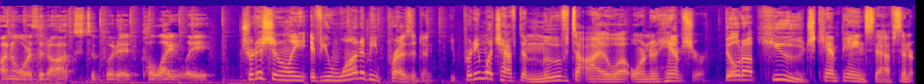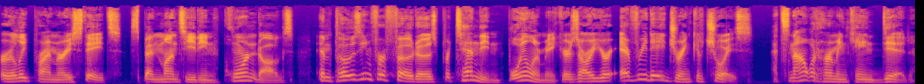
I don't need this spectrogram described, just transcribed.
unorthodox, to put it politely. Traditionally, if you want to be president, you pretty much have to move to Iowa or New Hampshire, build up huge campaign staffs in early primary states, spend months eating corn dogs, and posing for photos pretending Boilermakers are your everyday drink of choice. That's not what Herman Cain did.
